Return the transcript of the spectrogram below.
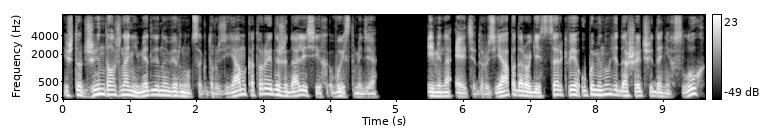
и что Джин должна немедленно вернуться к друзьям, которые дожидались их в Истмеде. Именно эти друзья по дороге из церкви упомянули дошедший до них слух,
